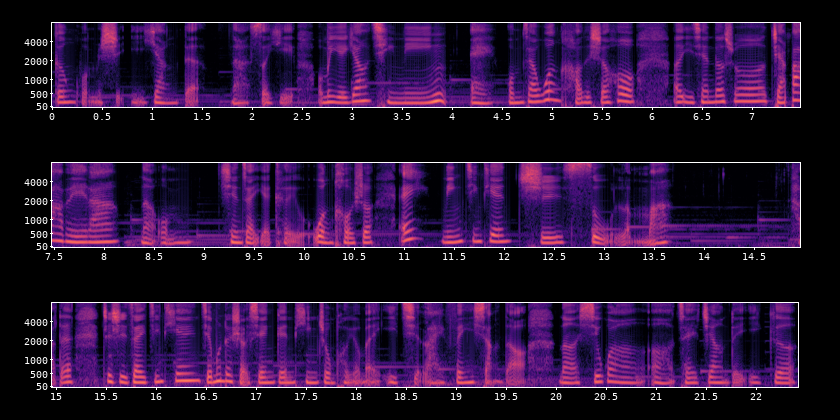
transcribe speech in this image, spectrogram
跟我们是一样的。那所以我们也邀请您，哎，我们在问好的时候，呃，以前都说假爸爸啦，那我们现在也可以问候说，哎，您今天吃素了吗？好的，这是在今天节目的首先跟听众朋友们一起来分享的。那希望呃，在这样的一个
